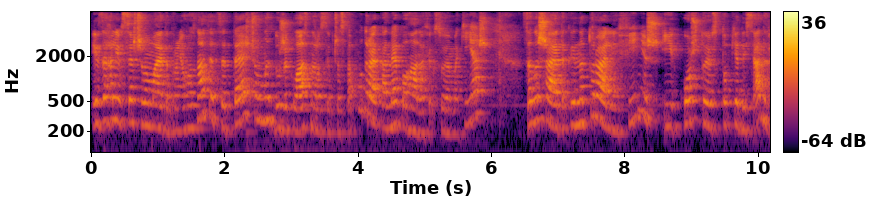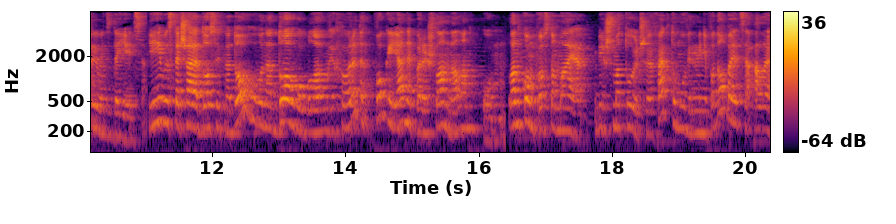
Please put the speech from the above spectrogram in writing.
І взагалі все, що ви маєте про нього знати, це те, що в них дуже класна розсипчаста пудра, яка непогано фіксує макіяж. Залишає такий натуральний фініш і коштує 150 гривень, здається. Її вистачає досить надовго. Вона довго була в моїх фаворитах, поки я не перейшла на ланком. Ланком просто має більш матуючий ефект, тому він мені подобається. Але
